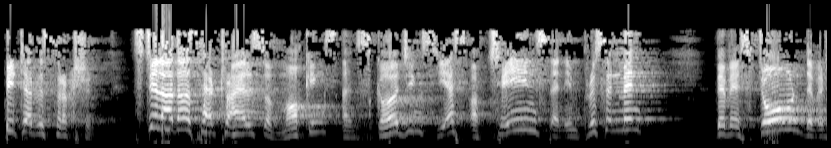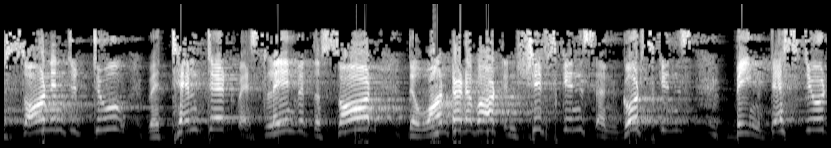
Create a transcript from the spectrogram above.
bitter resurrection. Still others had trials of mockings and scourgings, yes, of chains and imprisonment. They were stoned, they were sawn into two, were tempted, were slain with the sword. They wandered about in sheepskins and goatskins, being destitute,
